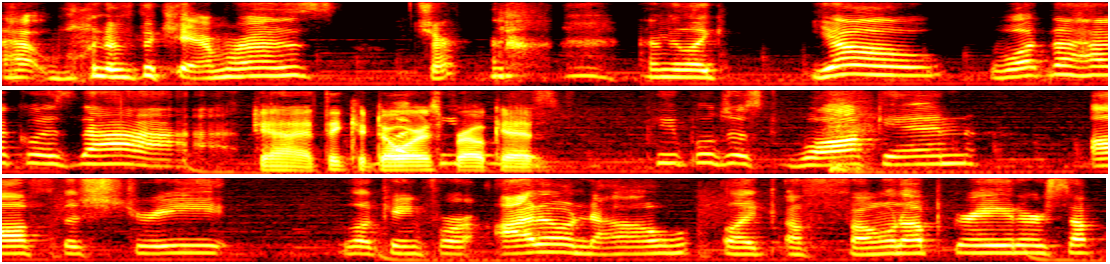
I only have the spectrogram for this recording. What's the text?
at one of the cameras Sure. and be like, "Yo, what the heck was that?" Yeah, I think your door is people broken. just- people just walk in off the street looking for I don't know, like a phone upgrade or something.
